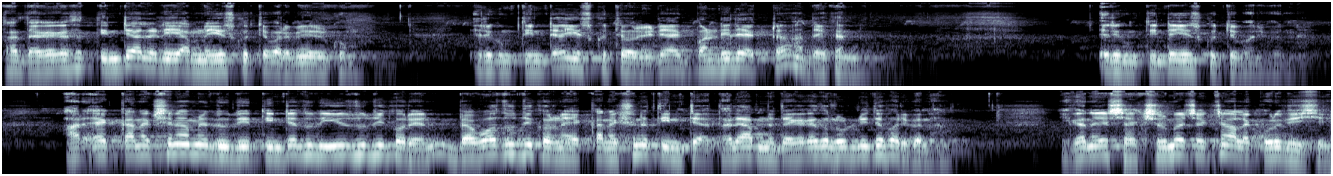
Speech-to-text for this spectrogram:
তার দেখা গেছে তিনটে অলরেডি আপনি ইউজ করতে পারবেন এরকম। এরকম তিনটা ইউজ করতে পারবেন এটা এক বান্ডিলে একটা, দেখেন। এরকম তিনটা ইউজ করতে পারবেন। আর এক কানেকশানে আপনি যদি তিনটা যদি ইউজ যদি করেন, ব্যবহার যদি করেন এক কানেকশানে তিনটা, তাহলে আপনি দেখা গেছে লোড নিতে পারবে না। এখানে সেকশন বাই সেকশন আলাদা করে দিয়েছে।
